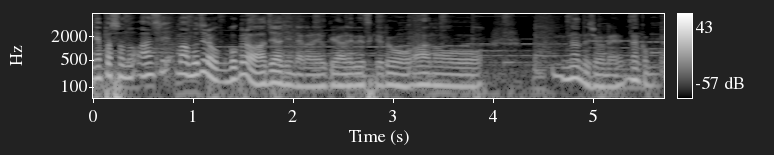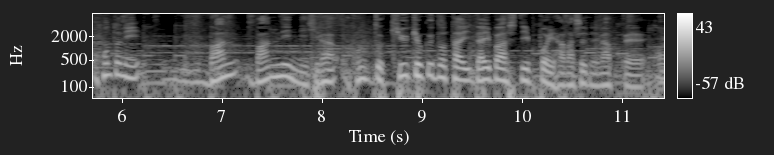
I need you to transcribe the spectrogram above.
やっぱそのアジまあもちろん僕らはアジア人だから余計あれですけどあのなんでしょうね。なんか本当に万万人にひら本当究極のダイダイバーシティっぽい話になっては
